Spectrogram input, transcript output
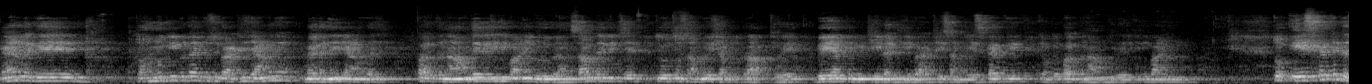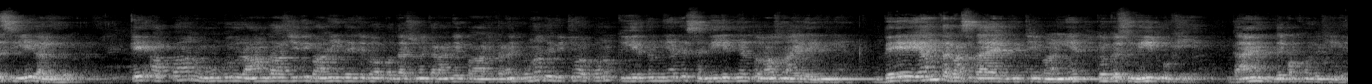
ਕਹਿਣ ਲੱਗੇ ਤੁਹਾਨੂੰ ਕੀ ਪਤਾ ਹੈ ਤੁਸੀਂ ਮਰਾਠੀ ਜਾਣਦੇ ਹੋ ਮੈਂ ਕਿਹਾ ਨਹੀਂ ਜਾਣਦਾ ਜੀ ਭਗਤ ਨਾਮਦੇਵ ਜੀ ਦੀ ਬਾਣੀ ਗੁਰੂ ਗ੍ਰੰਥ ਸਾਹਿਬ ਦੇ ਵਿੱਚ ਹੈ, ਤੇ ਉੱਥੋਂ ਸਾਨੂੰ ਇਹ ਸ਼ਬਦ ਪ੍ਰਾਪਤ ਹੋਏ। ਬੇਅੰਤ ਮਿੱਠੀ ਲੱਗਦੀ ਮਰਾਠੀ ਸਾਨੂੰ ਇਸ ਕਰਕੇ, ਕਿਉਂਕਿ ਭਗਤ ਜੀ ਦੀ ਬਾਣੀ ਤੋਂ ਇਸ ਕਰਕੇ ਦੱਸੀ ਇਹ ਗੱਲ ਕਿ ਆਪਾਂ ਨੂੰ ਗੁਰੂ ਰਾਮਦਾਸ ਜੀ ਦੀ ਬਾਣੀ ਦੇ ਜਦੋਂ ਆਪਾਂ ਦਰਸ਼ਨ ਕਰਾਂਗੇ, ਪਾਠ ਕਰਾਂਗੇ, ਉਹਨਾਂ ਦੇ ਵਿੱਚੋਂ ਆਪਾਂ ਨੂੰ ਕੀਰਤਨ ਦੀਆਂ ਤੇ ਸੰਗੀਤ ਦੀਆਂ ਧੁਨਾਂ ਸੁਣਾਈ ਦੇਣਗੀਆਂ। ਬੇਅੰਤ ਰਸਦਾਇਕ ਮਿੱਠੀ ਬਾਣੀ ਹੈ, ਕਿਉਂਕਿ ਸੰਗੀਤ ਮੁਖੀ ਹੈ। ਗਾਇਨ ਦੇ ਪੱਖੋਂ ਲਿਖੀ ਹੈ,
